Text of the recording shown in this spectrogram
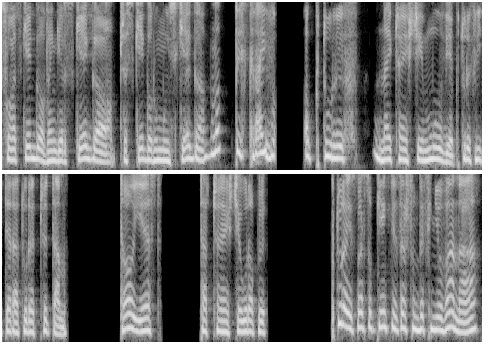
słowackiego, węgierskiego, czeskiego, rumuńskiego, no tych krajów, o których najczęściej mówię, których literaturę czytam. To jest ta część Europy, która jest bardzo pięknie zresztą definiowana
